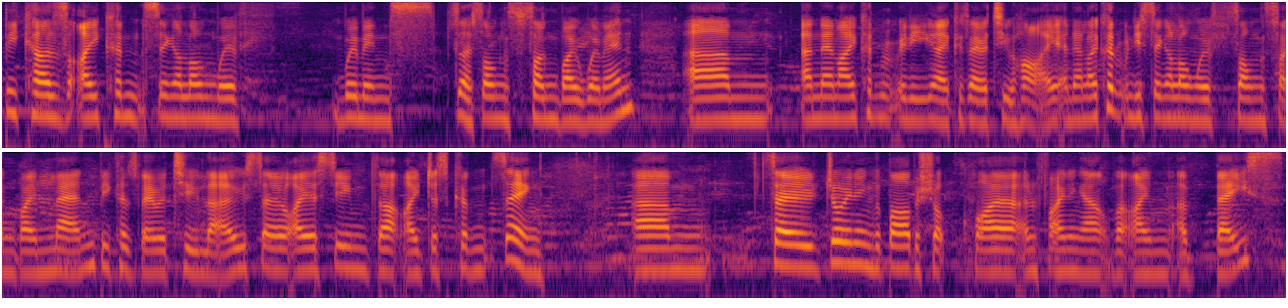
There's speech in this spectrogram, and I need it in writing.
because I couldn't sing along with women's uh, songs sung by women. Um, and then I couldn't really, you know, because they were too high. And then I couldn't really sing along with songs sung by men because they were too low. So I assumed that I just couldn't sing. Um, so joining the barbershop choir and finding out that I'm a bass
